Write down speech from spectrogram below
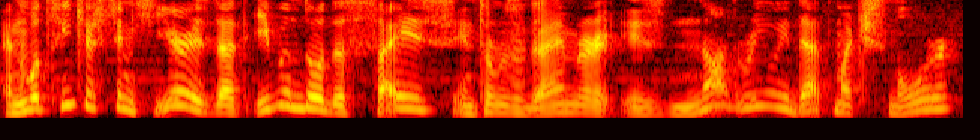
And what's interesting here is that even though the size in terms of diameter is not really that much smaller,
